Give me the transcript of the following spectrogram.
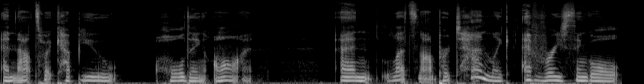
And that's what kept you holding on. And let's not pretend like every single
